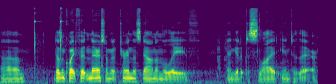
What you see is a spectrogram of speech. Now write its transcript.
Um, doesn't quite fit in there, so I'm going to turn this down on the lathe and get it to slide into there.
